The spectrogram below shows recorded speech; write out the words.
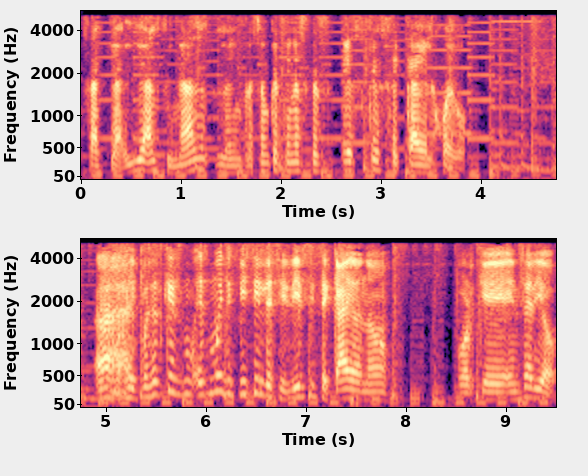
O sea, que ahí al final la impresión que tienes es, es que se cae el juego. Ay, pues es que es, es muy difícil decidir si se cae o no. Porque, en serio,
